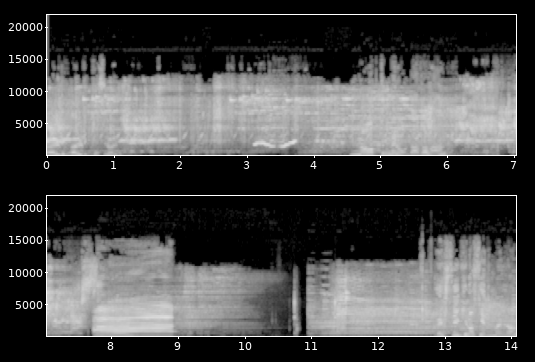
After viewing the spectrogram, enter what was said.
Öldük öldük kesin öldük. Ne yaptım ben orada aga lan? Eksi iki nasıl yedim ben lan?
